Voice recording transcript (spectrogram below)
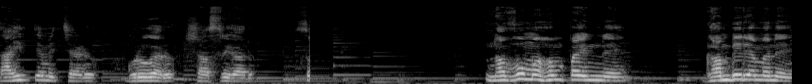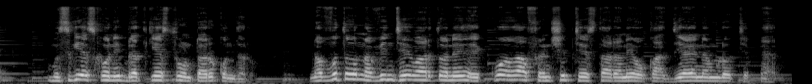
సాహిత్యం ఇచ్చాడు గురుగారు శాస్త్రి గారు. నవ్వు మొహంపైనే గాంభీర్యం అనే ముసిగేసుకొని బ్రతికేస్తూ ఉంటారు కొందరు. నవ్వుతూ నవ్వించే వారితోనే ఎక్కువగా ఫ్రెండ్షిప్ చేస్తారని ఒక అధ్యయనంలో చెప్పారు.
